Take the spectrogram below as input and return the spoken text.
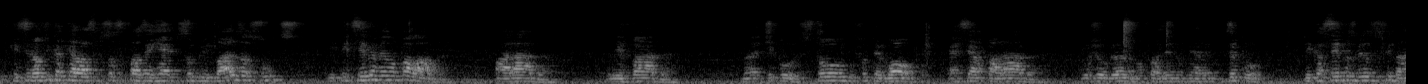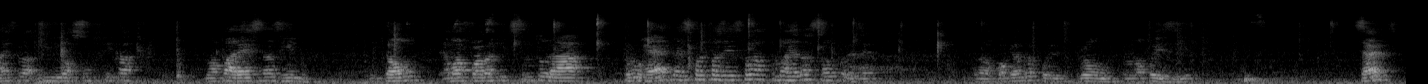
Porque senão fica aquelas pessoas que fazem rap sobre vários assuntos e tem sempre a mesma palavra. Parada, levada. Né? Tipo, estou no futebol, essa é a parada. Estou jogando, vou fazendo minha. Tipo, fica sempre os mesmos finais pra, e o assunto fica, não aparece nas rimas. Então, é uma forma aqui de estruturar para o rap, mas você pode fazer isso para uma redação, por exemplo. Para qualquer outra coisa, para um, pra uma poesia. Certo?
